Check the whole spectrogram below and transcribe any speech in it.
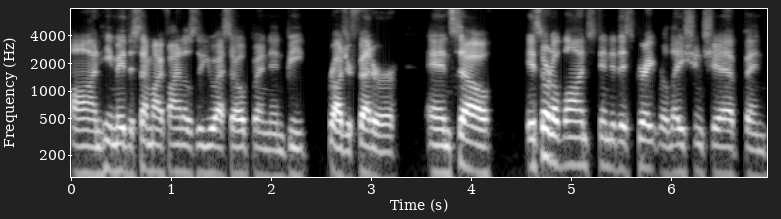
on he made the semifinals of the U.S. Open and beat Roger Federer, and so it sort of launched into this great relationship. And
